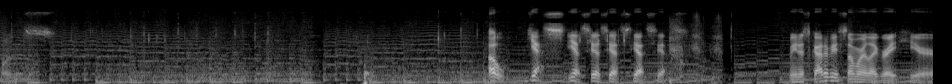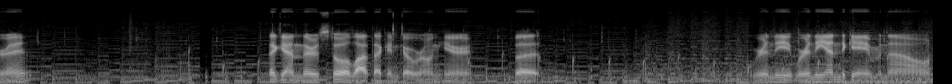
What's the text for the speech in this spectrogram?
once. Oh, yes, yes, yes, yes, yes, yes. I mean, it's gotta be somewhere like right here, right? Again, there's still a lot that can go wrong here, but we're in the we're in the end game now.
